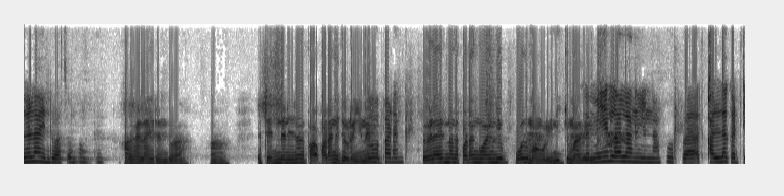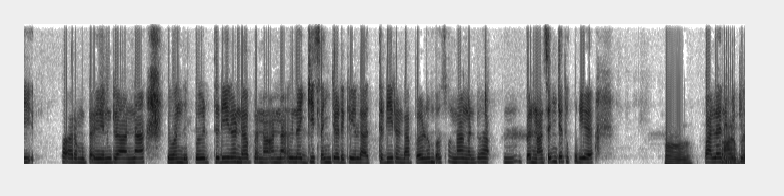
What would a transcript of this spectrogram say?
ஏழாயிரம் ரூபா சொன்னாங்க ஆ, ஏழாயிரம் ரூபா. ஆ. டென்ட்னா படங்க சொல்றீங்க படங்கு. ஏழாயிரம் அந்த படங்கு வாங்கி போதுமா உங்களுக்கு? நிக்குமா அது? மேலால என்ன போடுற? கல்லை கட்டி பாரமுட்டை என்ற அண்ணா வந்து இப்போ திடீரெண்டா இப்ப நான் அண்ணா இன்னைக்கு செஞ்சு எடுக்கல திடீரெண்டா இப்ப எழும்ப சொன்னாங்கன்ட்டு இப்ப நான் செஞ்சதுக்குரிய அப்ப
